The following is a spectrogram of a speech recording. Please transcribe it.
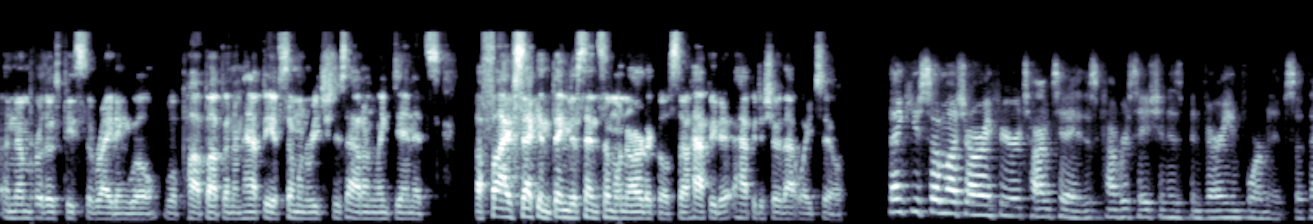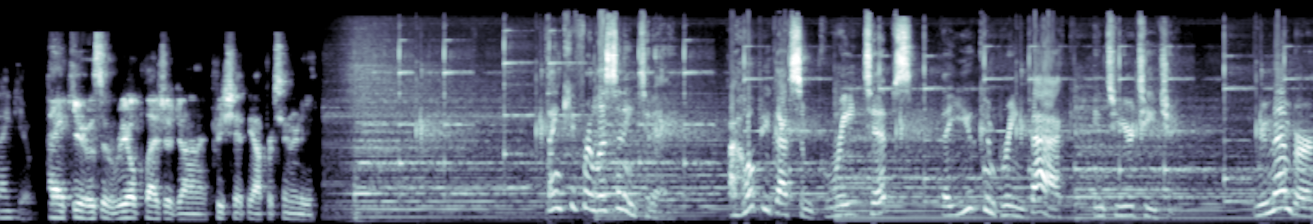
a number of those pieces of writing will will pop up. And I'm happy if someone reaches out on LinkedIn. It's a five second thing to send someone an article. So happy to happy to share that way too. Thank you so much, Ari, for your time today. This conversation has been very informative. So thank you. Thank you. It was a real pleasure, John. I appreciate the opportunity. Thank you for listening today. I hope you got some great tips that you can bring back into your teaching. Remember,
